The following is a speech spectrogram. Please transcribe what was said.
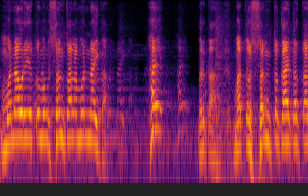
मनावर येतो मग संताला मन नाही का? हाय? बर का? मात्र संत काय करतात?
